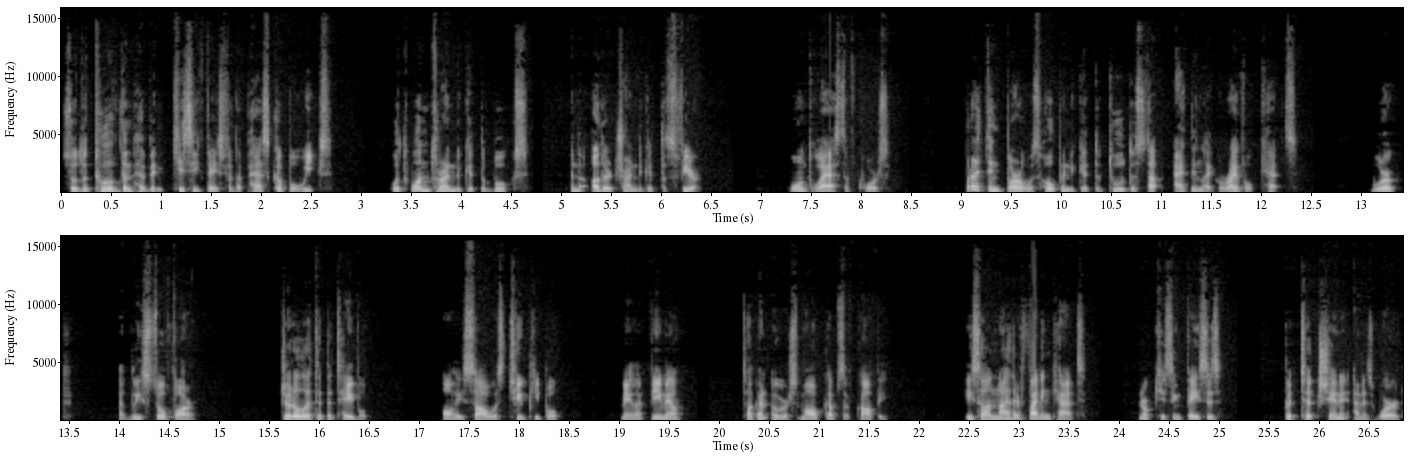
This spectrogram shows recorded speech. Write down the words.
So the two of them have been kissy faced for the past couple weeks, with one trying to get the books and the other trying to get the sphere. Won't last, of course. But I think Barrow was hoping to get the two to stop acting like rival cats. Worked, at least so far. Joda looked at the table. All he saw was two people, male and female, talking over small cups of coffee. He saw neither fighting cats nor kissing faces, but took Shannon at his word.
